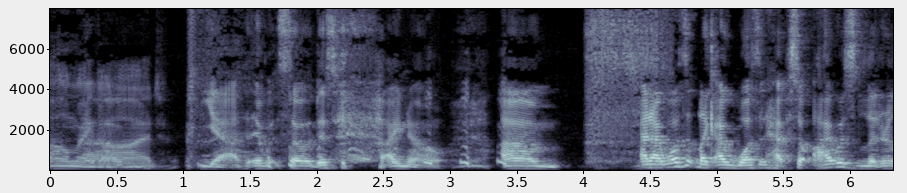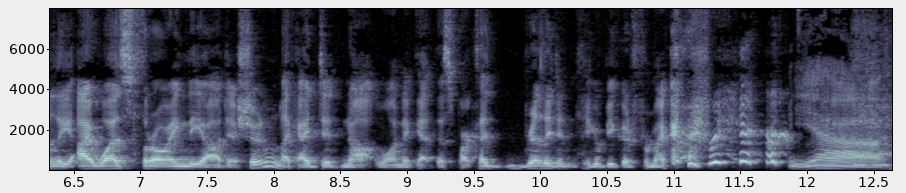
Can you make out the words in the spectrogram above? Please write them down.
oh my um, god. Yeah, it was so this I know, um, and I wasn't like I wasn't happy. So I was literally I was throwing the audition. Like I did not want to get this part 'cause I really didn't think it would be good for my career. Yeah,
